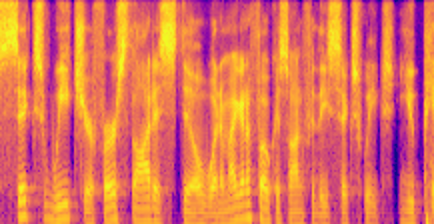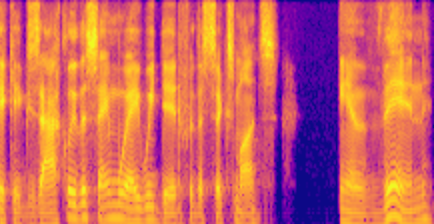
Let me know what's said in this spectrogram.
Six weeks, your first thought is still, what am I going to focus on for these six weeks? You pick exactly the same way we did for the six months. And then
